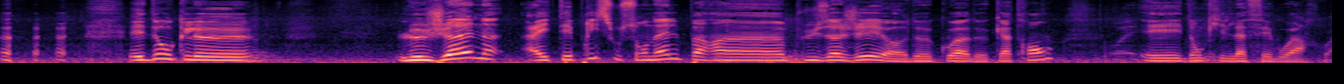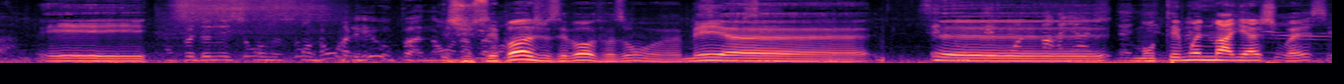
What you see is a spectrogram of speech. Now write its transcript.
Et donc le le jeune a été pris sous son aile par un plus âgé euh, de quoi, de 4 ans. Ouais. Et donc il l'a fait boire quoi. Et On peut donner son, son nom, allez, ou pas? Non, je sais le pas, je sais pas de toute façon. euh, Mais euh, C'est ton témoin de mariage, Daniel. mon témoin de mariage, ouais, c'est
